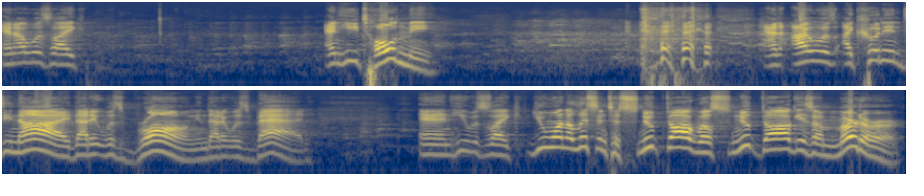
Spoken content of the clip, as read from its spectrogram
And I was like, and he told me. and I was I couldn't deny that it was wrong and that it was bad. And he was like, "You want to listen to Snoop Dogg? Well, Snoop Dogg is a murderer."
